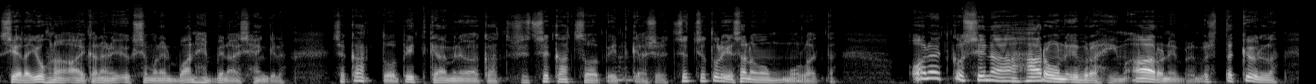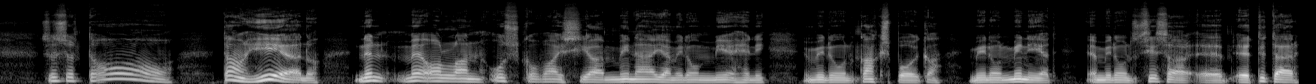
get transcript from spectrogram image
siellä juhlan aikana niin yksi semmoinen vanhempi naishenkilö, se katsoo pitkään minua ja katsoo, sitten se katsoo pitkään. Sitten se tuli sanomaan mulle, että oletko sinä Harun Ibrahim, Aaron Ibrahim? Sitten kyllä. Se sanoi, että oo, tämä on hieno me ollaan uskovaisia, minä ja minun mieheni, minun kaksi poika, minun miniat, minun sisä, tytär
